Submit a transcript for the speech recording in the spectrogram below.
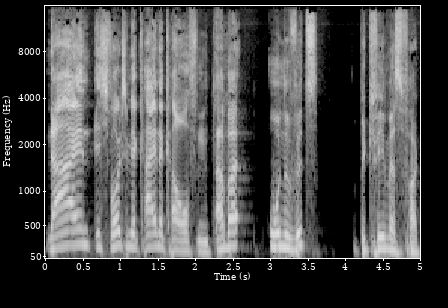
Nein, ich wollte mir keine kaufen. Aber ohne Witz, bequem as fuck.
